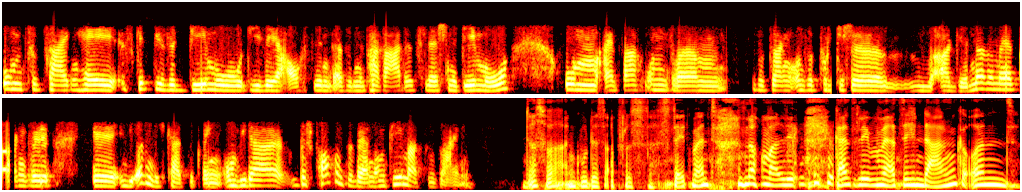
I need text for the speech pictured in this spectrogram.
um zu zeigen, hey, es gibt diese Demo, die wir ja auch sind, also eine Parade slash eine Demo, um einfach unsere sozusagen unsere politische Agenda, wenn man jetzt sagen will, äh, in die Öffentlichkeit zu bringen, um wieder besprochen zu werden, um Thema zu sein. Das war ein gutes Abschlussstatement. nochmal ganz lieben herzlichen Dank und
